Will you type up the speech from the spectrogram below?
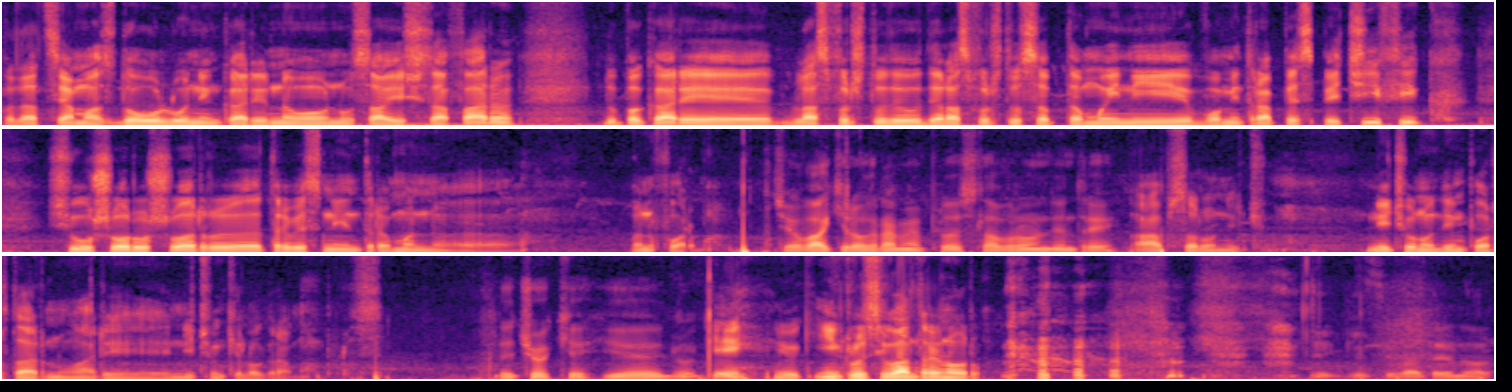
Vă dați seama, două luni în care nu, nu s-au ieșit afară, după care la sfârșitul de, de la sfârșitul săptămânii vom intra pe specific și ușor, ușor trebuie să ne intrăm în, în formă. Ceva kilograme plus la vreunul dintre ei? Absolut niciun. Niciunul din portar nu are niciun kilogram în plus. Deci ok. E... Ok, inclusiv antrenorul. inclusiv antrenorul.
